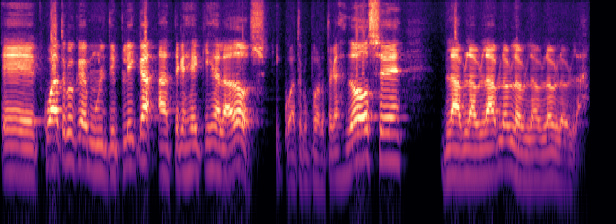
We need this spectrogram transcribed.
4 que multiplica a 3x a la 2. Y 4 por 3, 12, bla, bla, bla, bla, bla, bla, bla, bla, bla.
